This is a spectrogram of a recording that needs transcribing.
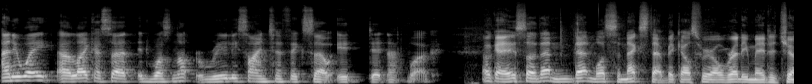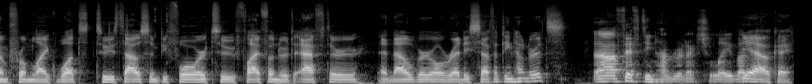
Anyway, uh, like I said, it was not really scientific, so it did not work. Okay, so then then what's the next step? Because we already made a jump from like what 2000 before to 500 after, and now we're already 1700s. Uh, 1500 actually, but Yeah. Okay.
